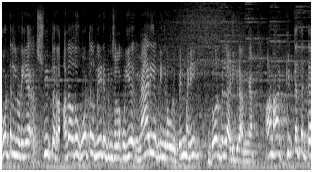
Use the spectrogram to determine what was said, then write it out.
ஹோட்டலினுடைய ஸ்வீப்பர் அதாவது ஹோட்டல் மீட் அப்படின்னு சொல்லக்கூடிய மேரி அப்படிங்கிற ஒரு பெண்மணி டோர் பெல்ல அடிக்கிறாங்க. ஆனா கிட்டத்தட்ட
